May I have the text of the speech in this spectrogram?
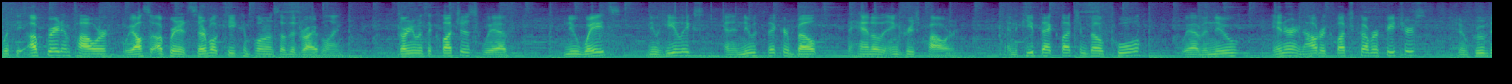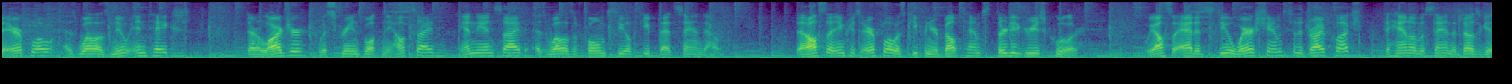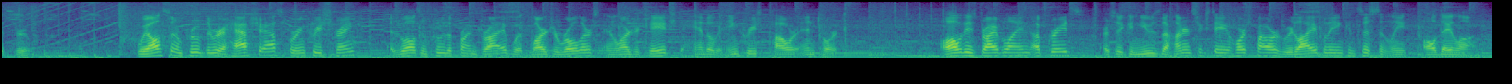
With the upgrade in power, we also upgraded several key components of the driveline. Starting with the clutches, we have new weights, new helix, and a new thicker belt to handle the increased power. And to keep that clutch and belt cool, we have a new inner and outer clutch cover features to improve the airflow, as well as new intakes that are larger with screens both on the outside and the inside, as well as a foam seal to keep that sand out. That also increased airflow is keeping your belt temps 30 degrees cooler. We also added steel wear shims to the drive clutch to handle the sand that does get through. We also improved the rear half shafts for increased strength, as well as improved the front drive with larger rollers and a larger cage to handle the increased power and torque. All of these driveline upgrades are so you can use the 168 horsepower reliably and consistently all day long.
